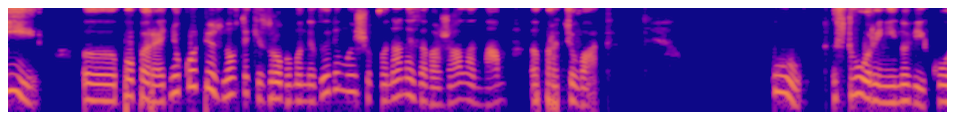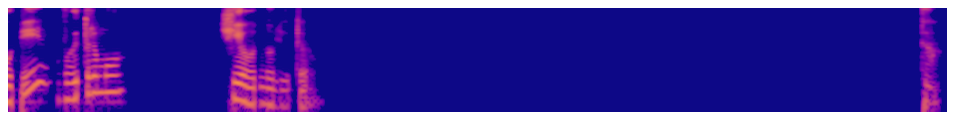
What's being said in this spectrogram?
І е, попередню копію знов-таки зробимо невидимою, щоб вона не заважала нам е, працювати. У створеній новій копії витримо ще одну літеру. Так,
